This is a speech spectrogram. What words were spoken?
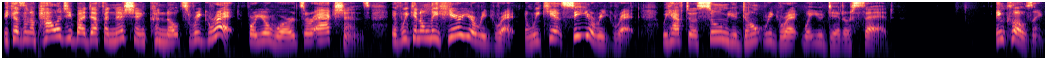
Because an apology, by definition, connotes regret for your words or actions. If we can only hear your regret and we can't see your regret, we have to assume you don't regret what you did or said. In closing,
